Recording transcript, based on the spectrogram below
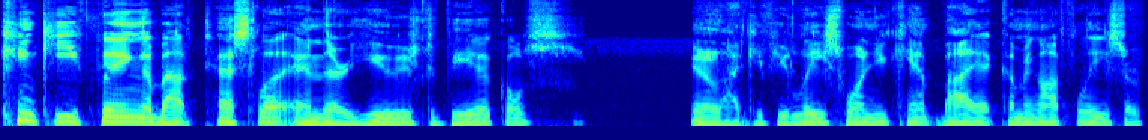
kinky thing about Tesla and their used vehicles? You know, like if you lease one, you can't buy it coming off lease, or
